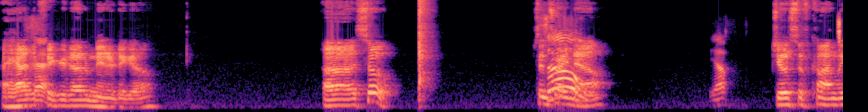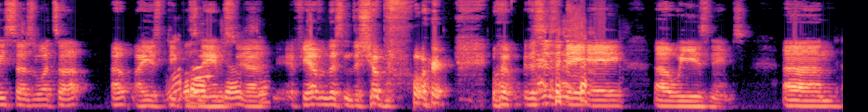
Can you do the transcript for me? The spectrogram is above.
I had it Okay. figured out a minute ago. Uh, so, since So- right now, Yep. Joseph Conley says, "What's up?" Oh, I use people's up, names. Uh, if you haven't listened to the show before, well, this isn't AA. Uh, we use names. Um,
